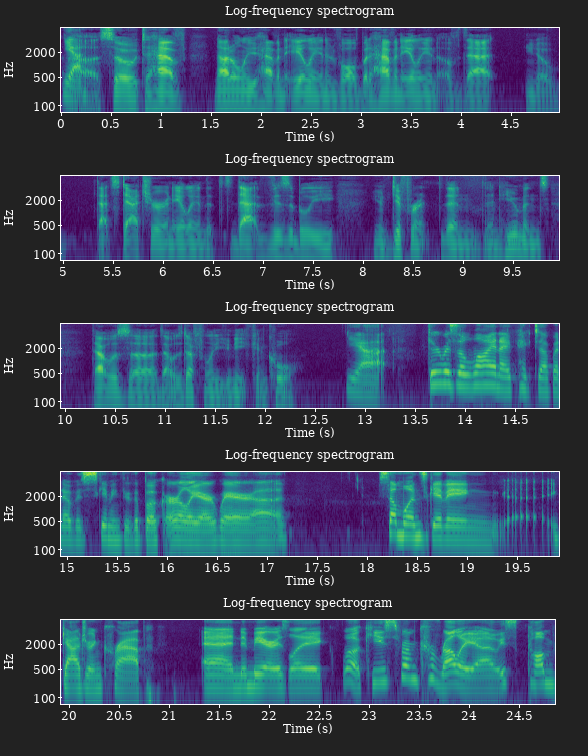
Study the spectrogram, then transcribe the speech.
yeah, Uh, so to have not only have an alien involved, but have an alien of that, you know, that stature, an alien that's that visibly, you know, different than than humans. That was uh, that was definitely unique and cool. Yeah. There was a line I picked up when I was skimming through the book earlier where uh, someone's giving uh, Gadrin crap, and Namir is like, "Look, he's from Corellia. He's call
